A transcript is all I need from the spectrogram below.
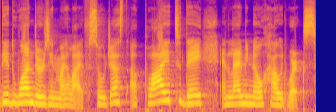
did wonders in my life. So just apply it today and let me know how it works.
